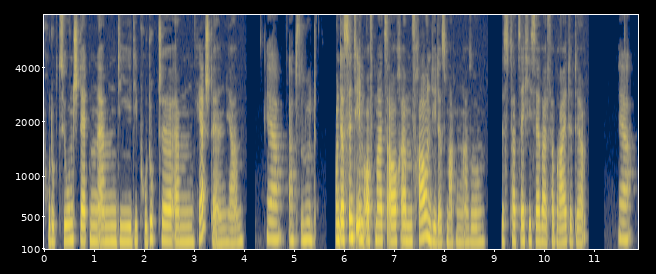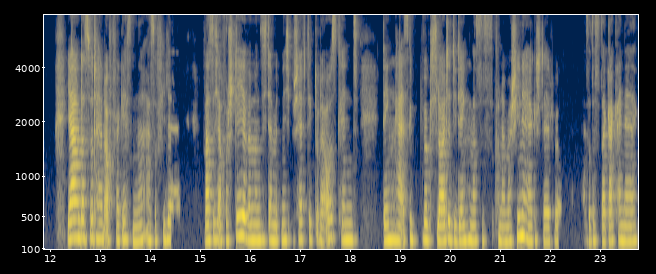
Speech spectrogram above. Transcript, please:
Produktionsstätten ähm, die, die Produkte ähm, herstellen, ja. Ja, absolut. Und das sind eben oftmals auch ähm, Frauen, die das machen. Also ist tatsächlich sehr weit verbreitet, ja. Ja. Ja, und das wird halt oft vergessen, ne? Also viele, was ich auch verstehe, wenn man sich damit nicht beschäftigt oder auskennt, denken halt, es gibt wirklich Leute, die denken, dass es von der Maschine hergestellt wird. Also dass da gar keine,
